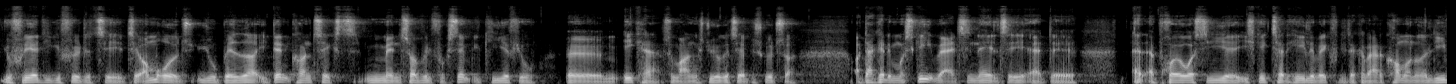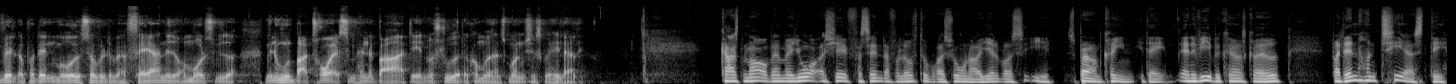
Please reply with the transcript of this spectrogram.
jo flere de kan flytte til, til området, jo bedre i den kontekst, men så vil for eksempel Kiev jo øh, ikke have så mange styrker til at beskytte sig. Og der kan det måske være et signal til, at, øh, at, at prøve at sige, at I skal ikke tage det hele væk, fordi der kan være, at der kommer noget alligevel, og på den måde, så vil det være færre nede i området osv. Men umiddelbart tror jeg simpelthen bare, at det er noget sludder, der kommer ud af hans mund, hvis jeg skal være helt ærlig. Carsten Mauer, er major og chef for Center for Luftoperationer og hjælper os i Spørg om krigen i dag. Anne Vibeke har skrevet, hvordan håndteres det?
